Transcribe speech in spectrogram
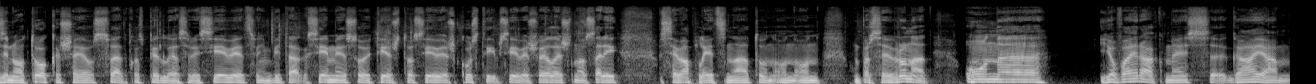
zinot to, ka šajos svētkos piedalījās arī sievietes, viņa bija tā, kas iemiesoja tieši to sieviešu kustību, sieviešu vēlēšanos arī sevi apliecināt un, un, un, un par sevi runāt. Un, uh, jo vairāk mēs gājām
